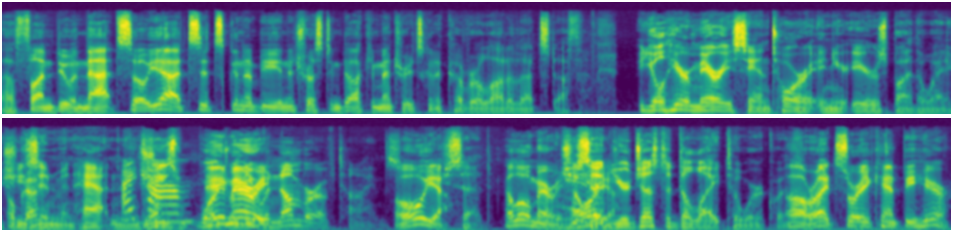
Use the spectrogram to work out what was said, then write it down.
uh, fun doing that. So yeah, it's it's going to be an interesting documentary. It's going to cover a lot of that stuff. You'll hear Mary Santora in your ears, by the way. She's Okay. in Manhattan, Hi, and she's Tom. worked Hey, with you a number of times. Oh yeah. She said. Hello, Mary. She How are said you're just a delight to work with. All right. Sorry you can't be here.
